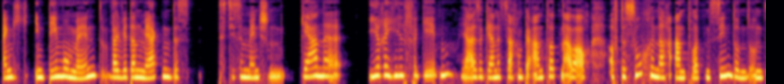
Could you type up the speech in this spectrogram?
eigentlich in dem Moment, weil wir dann merken, dass, dass diese Menschen gerne ihre Hilfe geben, ja, also gerne Sachen beantworten, aber auch auf der Suche nach Antworten sind und, und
